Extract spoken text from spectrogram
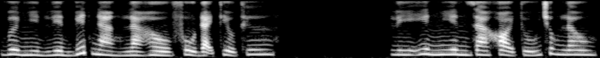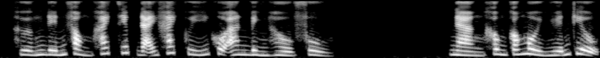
vừa nhìn liền biết nàng là hầu phủ đại tiểu thư. Lý Yên Nhiên ra khỏi tú trung lâu, hướng đến phòng khách tiếp đãi khách quý của An Bình hầu phủ. Nàng không có ngồi nhuyễn thiệu,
